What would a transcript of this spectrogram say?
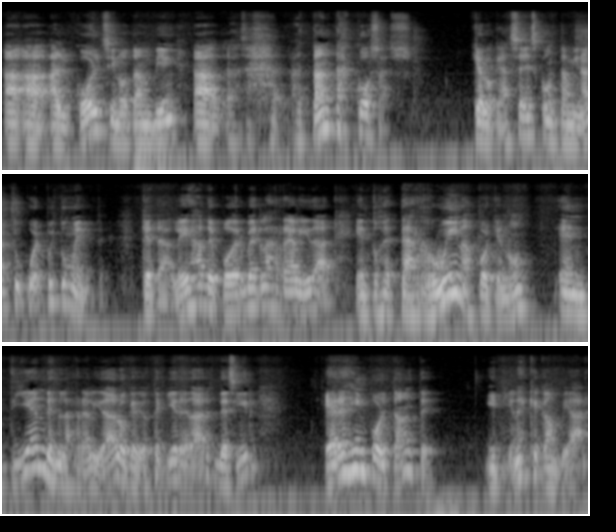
a, alcohol, sino también a, tantas cosas que lo que hace es contaminar tu cuerpo y tu mente que te alejas de poder ver la realidad, entonces te arruinas porque no entiendes la realidad de lo que Dios te quiere dar, decir, eres importante y tienes que cambiar.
